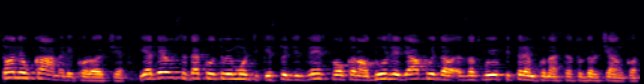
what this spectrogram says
то не в камері, коротше. Я дивлюся деколи твої мультики, студії Денис, твого каналу. Дуже дякую за, за твою підтримку, Настя Тодорченко.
